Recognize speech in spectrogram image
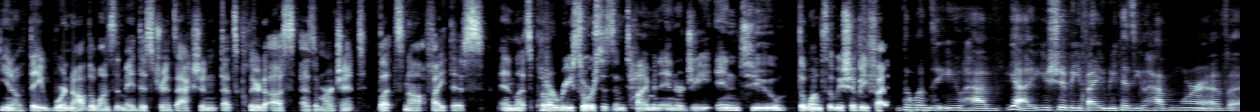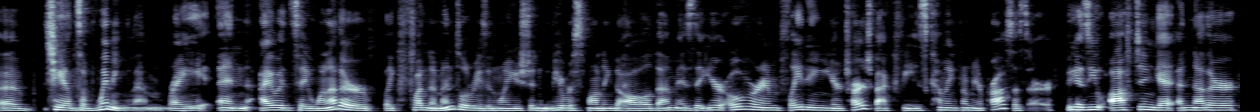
you know they were not the ones that made this transaction. That's clear to us as a merchant. Let's not fight this. And let's put our resources and time and energy into the ones that we should be fighting. The ones that you have yeah you should be fighting because you have more of a chance of winning them right? And i would say one other like fundamental reason why you shouldn't be responding to all of them is that you're overinflating your chargeback fees coming from your processor because you often get another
